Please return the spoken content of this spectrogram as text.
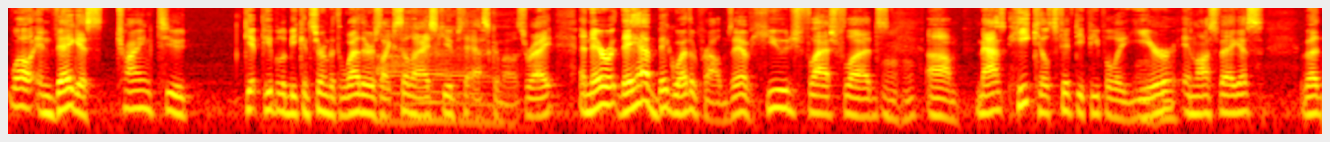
well in Vegas trying to get people to be concerned with weather is like selling ice cubes to Eskimos, right? And they they have big weather problems. They have huge flash floods. Um, mass heat kills 50 people a year in Las Vegas, but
